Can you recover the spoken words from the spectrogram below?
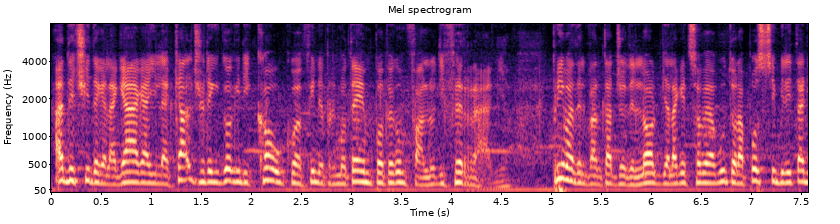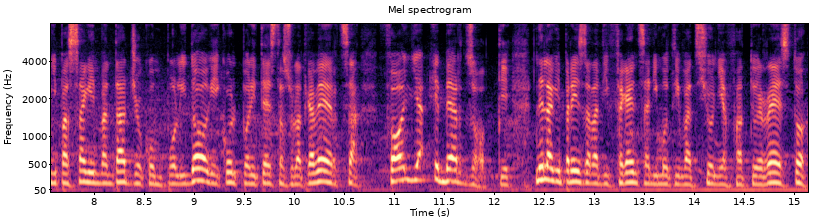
A decidere la gara il calcio dei rigori di Coco a fine primo tempo per un fallo di Ferrario. Prima del vantaggio dell'Olbia, l'Arezzo aveva avuto la possibilità di passare in vantaggio con Polidori, colpo di testa sulla traversa, Foglia e Berzotti. Nella ripresa la differenza di motivazioni ha fatto il resto.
